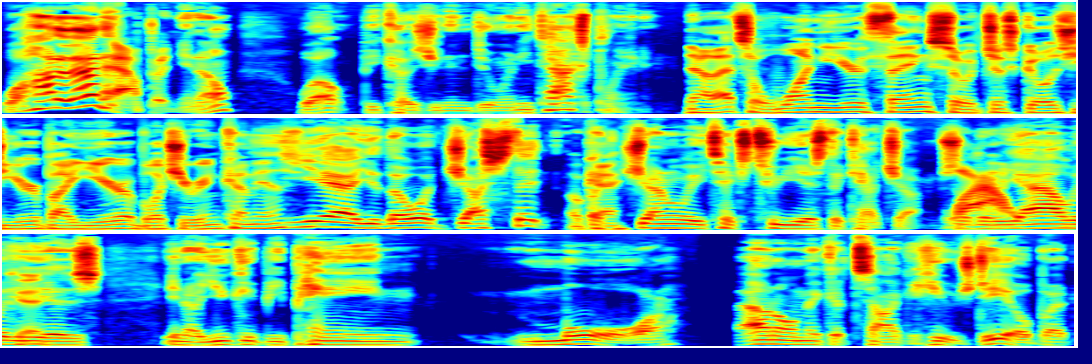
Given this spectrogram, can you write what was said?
well, how did that happen? You know? Well, because you didn't do any tax planning. Now that's a one year thing, so it just goes year by year of what your income is? Yeah, they'll adjust it. Okay. But generally it takes two years to catch up. So wow. the reality okay. is, you know, you could be paying more. I don't make it sound like a huge deal, but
